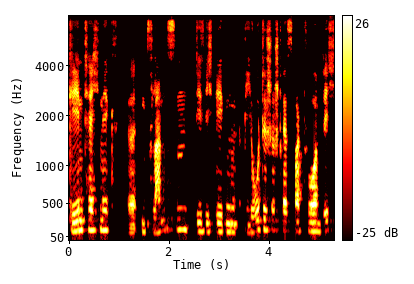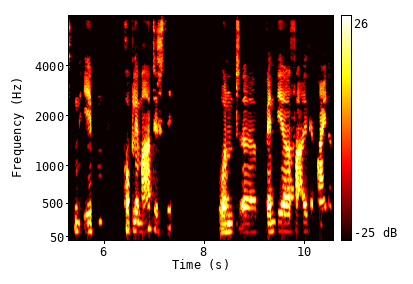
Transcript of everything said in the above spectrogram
Gentechnik äh, in Pflanzen, die sich gegen biotische Stressfaktoren richten, eben problematisch sind. Und äh, wenn wir verallgemeinern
